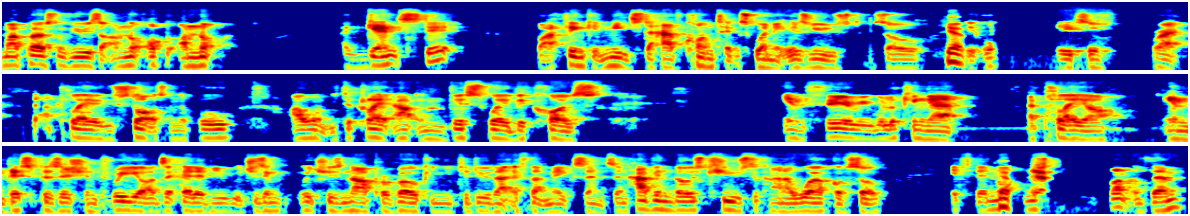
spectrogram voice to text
my personal view is that I'm not I'm not against it, but I think it needs to have context when it is used. So yep. it case of right, that player who starts on the ball, I want you to play it out in this way because in theory we're looking at a player in this position three yards ahead of you, which is in, which is now provoking you to do that, if that makes sense, and having those cues to kind of work off. So if they're not yep. in front of them,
